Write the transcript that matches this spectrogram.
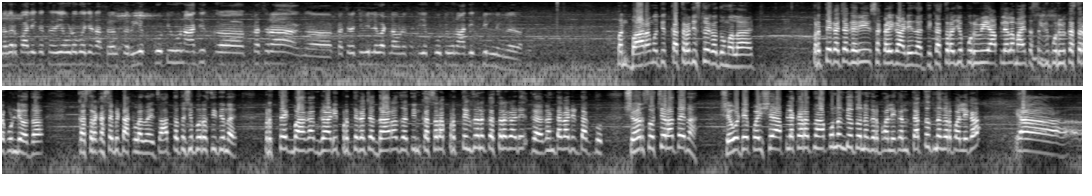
नगरपालिकेचं एवढं बजेट असेल तर एक कोटीहून अधिक कचरा कचऱ्याची विल्हेवाट लावण्यासाठी एक कोटीहून अधिक बिल निघलं जातं. पण बारामतीत कचरा दिसतोय का तुम्हाला? प्रत्येकाच्या घरी सकाळी गाडी जाते. कचरा जो पूर्वी आपल्याला माहीत असेल की पूर्वी कचरा कुंडी होता. कचरा कसा बी टाकला जायचा आता तशी परिस्थिती नाही. प्रत्येक भागात गाडी प्रत्येकाच्या दारात जातील कचरा प्रत्येक जण कचरा गाडी घंटा गाडीत टाकतो. शहर स्वच्छ राहतंय ना. शेवट हे पैसे आपल्या करात आपणच देतो नगरपालिका आणि त्यातच नगरपालिका या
